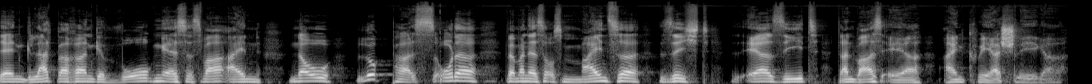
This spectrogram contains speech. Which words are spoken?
den Gladbachern gewogen ist, es war ein No-Look-Pass. Oder wenn man es aus Mainzer Sicht eher sieht, dann war es eher ein Querschläger.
